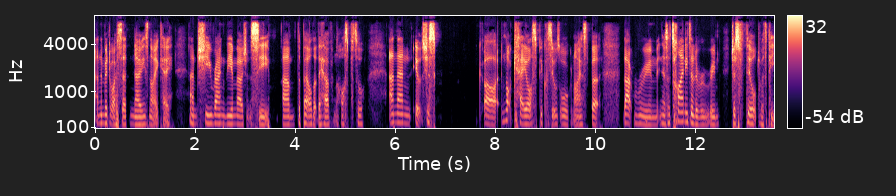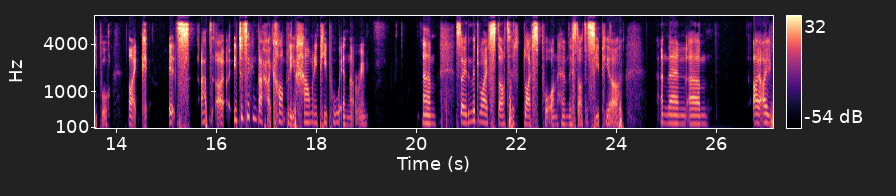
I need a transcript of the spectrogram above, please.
And the midwife said, "No, he's not okay." And she rang the emergency, um, the bell that they have in the hospital, and then it was just uh, not chaos because it was organised, but that room, and it's a tiny delivery room, just filled with people. Like it's, uh, just looking back, I can't believe how many people were in that room. Um, so the midwife started life support on him. They started CPR, and then um, I, I,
